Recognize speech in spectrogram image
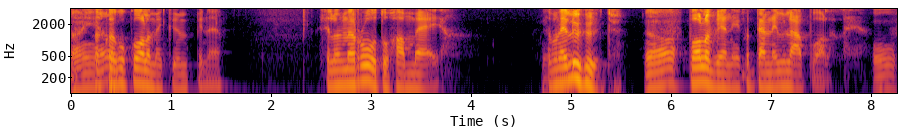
Ai Olisiko joo. joku kolmekymppinen. Siellä on ruutuhame ja semmoinen lyhyt Joo. polvia niin tänne yläpuolelle. Ja Mm.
